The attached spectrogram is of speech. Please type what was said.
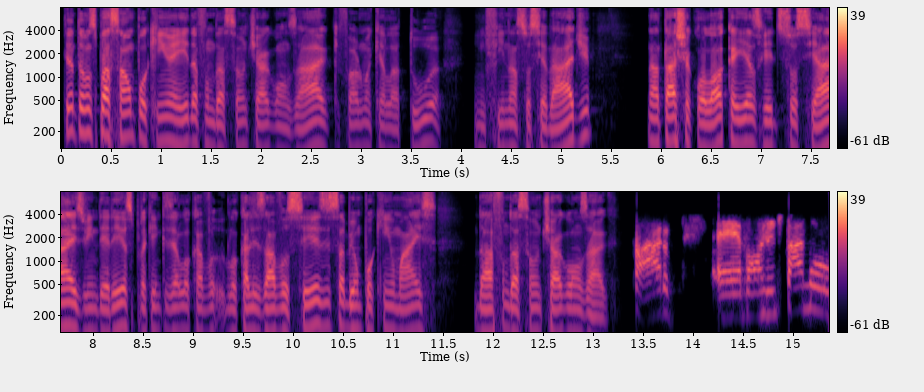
Tentamos passar um pouquinho aí da Fundação Tiago Gonzaga, que forma que ela atua, enfim, na sociedade. Natasha, coloca aí as redes sociais, o endereço para quem quiser localizar vocês e saber um pouquinho mais da Fundação Tiago Gonzaga. Claro. É, bom, a gente está no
